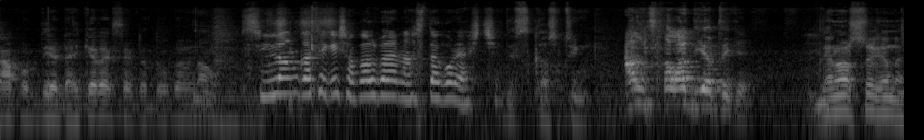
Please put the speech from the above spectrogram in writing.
কাপড় দিয়ে ঢাইকে রাখছে একটা দোকানে। নাও। শ্রীলঙ্কা থেকে সকালবেলা নাস্তা করে আসছে। ডিসকাস্টিং আল সালাদিয়া থেকে। কেন আসছো এখানে?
